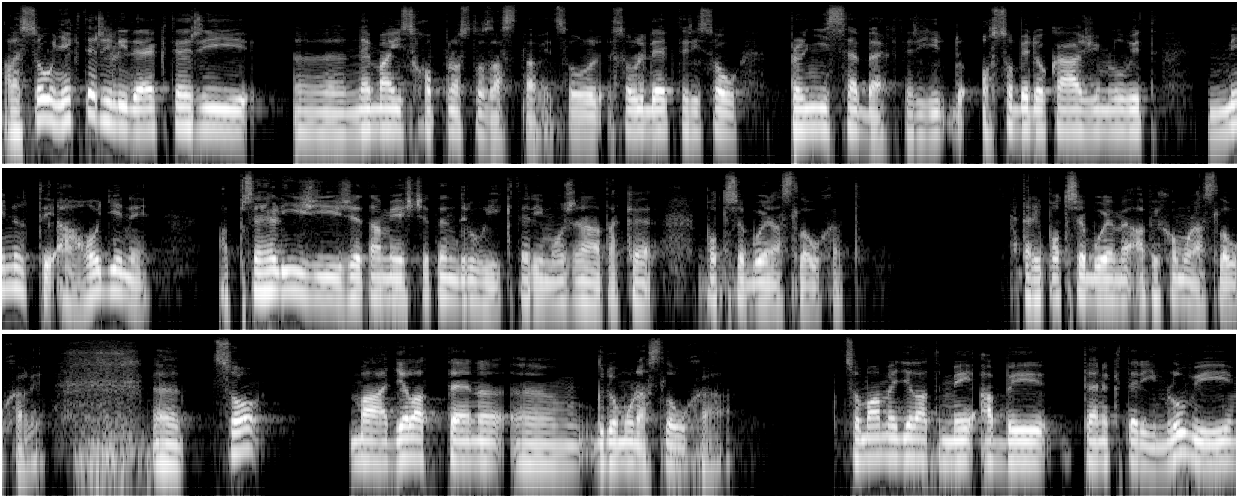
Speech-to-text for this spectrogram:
ale jsou někteří lidé, kteří e, nemají schopnost to zastavit. Jsou, jsou lidé, kteří jsou plní sebe, kteří o sobě dokáží mluvit minuty a hodiny a přehlíží, že tam je ještě ten druhý, který možná také potřebuje naslouchat. Tady potřebujeme, abychom mu naslouchali. E, co má dělat ten, e, kdo mu naslouchá? Co máme dělat my, aby ten, který mluví,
